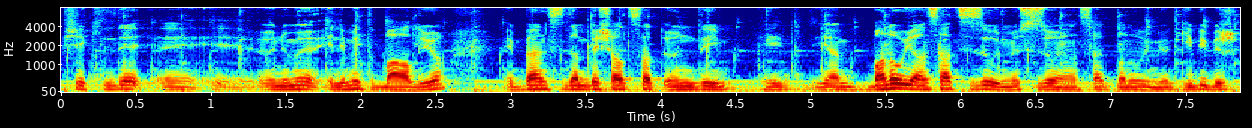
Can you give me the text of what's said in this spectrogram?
bir şekilde e, e, önümü elimi bağlıyor. E, ben sizden 5-6 saat öndeyim. E, yani bana uyan saat size uymuyor, size uyan saat bana uymuyor gibi bir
